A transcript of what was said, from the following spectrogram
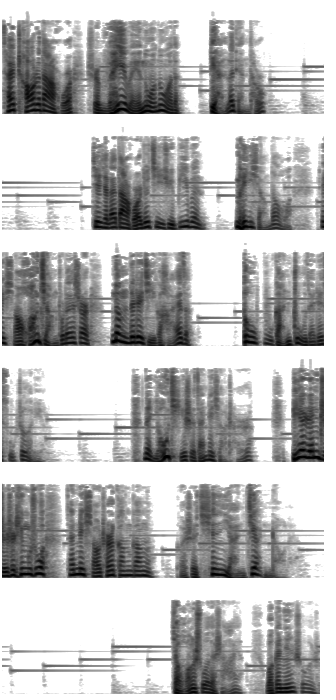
才朝着大伙是唯唯诺诺的点了点头。接下来，大伙就继续逼问。没想到啊，这小黄讲出来的事儿，弄得这几个孩子都不敢住在这宿舍里了。那尤其是咱这小陈啊，别人只是听说，咱这小陈刚刚啊。可是亲眼见着了呀！小黄说的啥呀？我跟您说说。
